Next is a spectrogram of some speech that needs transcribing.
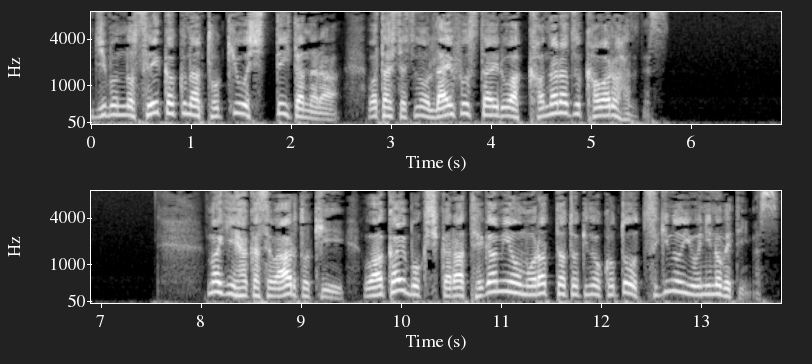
自分の正確な時を知っていたなら、私たちのライフスタイルは必ず変わるはずです。マギー博士はある時、若い牧師から手紙をもらった時のことを次のように述べています。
